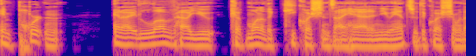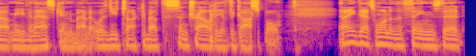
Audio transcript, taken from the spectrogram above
important, and I love how you. One of the key questions I had, and you answered the question without me even asking about it, was you talked about the centrality of the gospel, and I think that's one of the things that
